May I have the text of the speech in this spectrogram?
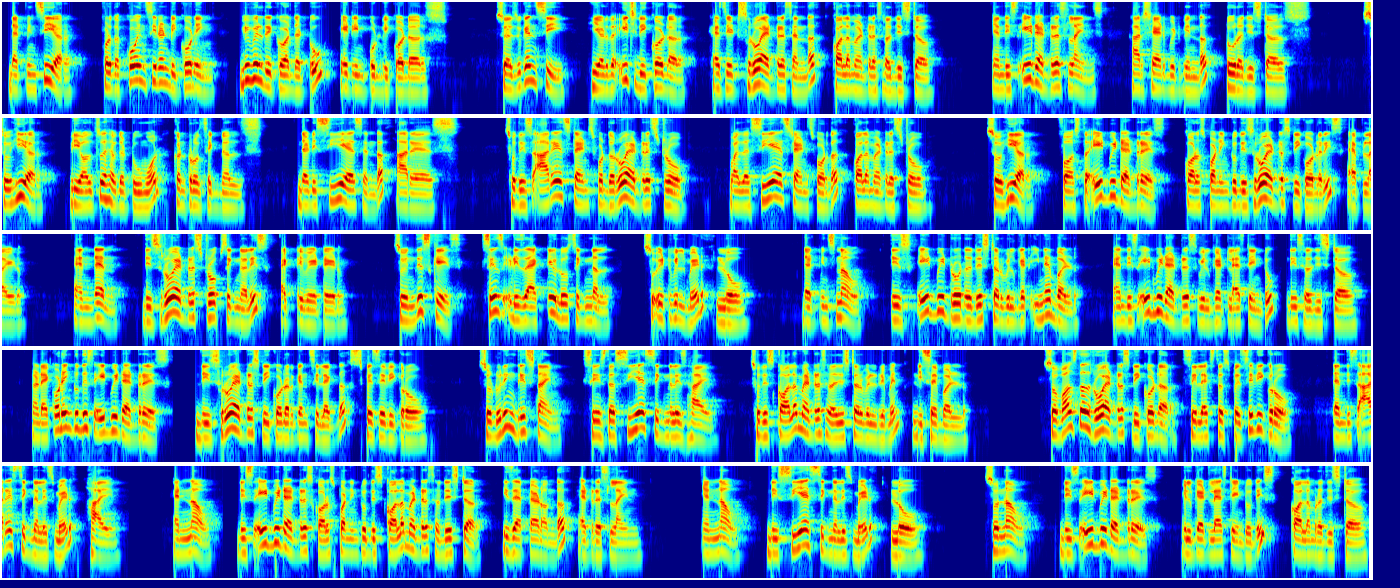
That means here for the coincident decoding, we will require the two 8 input decoders. So as you can see, here the each decoder has its row address and the column address register. And these 8 address lines are shared between the two registers. So here we also have the two more control signals that is CAS and the RAS. So this RAS stands for the row address strobe while the CAS stands for the column address strobe. So here First, the 8-bit address corresponding to this row address decoder is applied. And then this row address strobe signal is activated. So in this case, since it is active low signal, so it will made low. That means now this 8-bit row register will get enabled and this 8-bit address will get latched into this register. And according to this 8-bit address, this row address decoder can select the specific row. So during this time, since the CAS signal is high, So this column address register will remain disabled. So once the row address decoder selects the specific row, then this RAS signal is made high. And now this 8-bit address corresponding to this column address register is applied on the address line. And now this CAS signal is made low. So now this 8-bit address will get latched into this column register.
